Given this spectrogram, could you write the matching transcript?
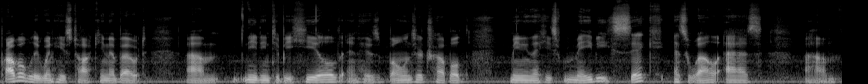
probably when he's talking about um, needing to be healed and his bones are troubled, meaning that he's maybe sick as well as um,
